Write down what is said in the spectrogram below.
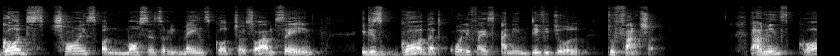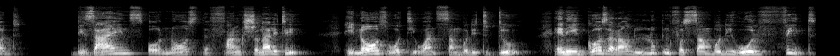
God's choice on Moses remains God's choice. So I'm saying it is God that qualifies an individual to function. That means God designs or knows the functionality, He knows what He wants somebody to do, and He goes around looking for somebody who will fit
